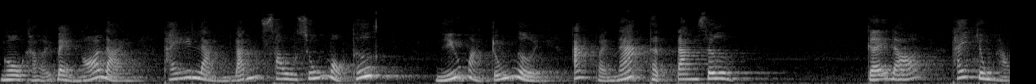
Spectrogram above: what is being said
Ngô khởi bèn ngó lại Thấy lần đánh sâu xuống một thước. Nếu mà trúng người ắt phải nát thịt tan xương Kế đó thấy Trung Hậu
